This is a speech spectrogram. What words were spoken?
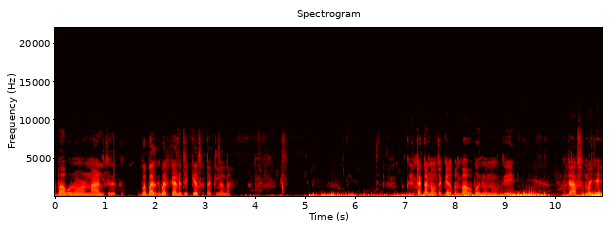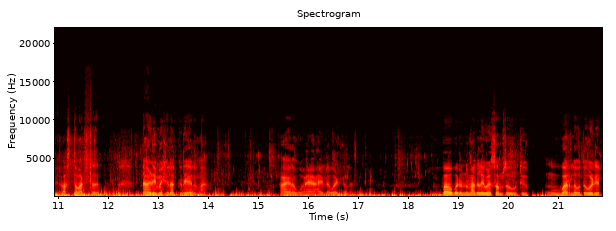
भाऊ बनवून आलं ते ब- बारके बारके आल्याचे ते केस टाकलेला. टाका नव्हता केलं पण बाबा बनवून नव्हती ते असं म्हणजे असतं वाटतं. दाढी मिशी लागतं द्यायला ना. आयला आय आईला वाटलं बाबा बनवून मागल्या वेळेस आमचं होती वारलं होतं वडील.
